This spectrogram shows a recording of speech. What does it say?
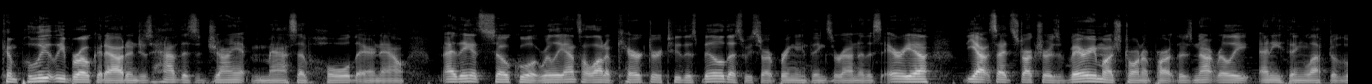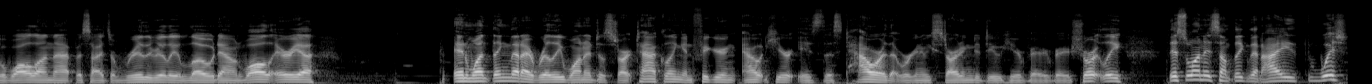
completely broke it out and just have this giant, massive hole there now. I think it's so cool. It really adds a lot of character to this build as we start bringing things around in this area. The outside structure is very much torn apart. There's not really anything left of the wall on that besides a really, really low down wall area and one thing that I really wanted to start tackling and figuring out here is this tower that we're going to be starting to do here very, very shortly. This one is something that I wish,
